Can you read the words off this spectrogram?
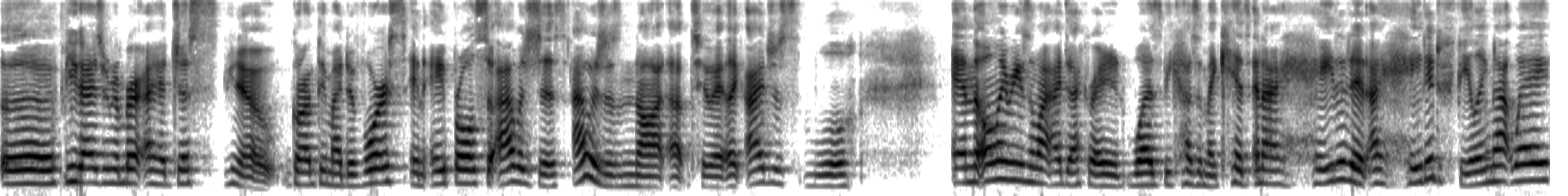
Uh. You guys remember I had just, you know, gone through my divorce in April. So I was just, I was just not up to it. Like, I just, well, and the only reason why I decorated was because of my kids. And I hated it. I hated feeling that way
